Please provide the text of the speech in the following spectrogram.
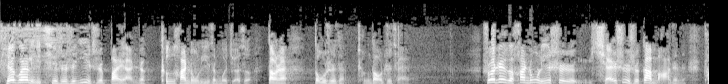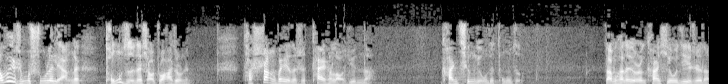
铁拐李其实是一直扮演着坑汉钟离这么个角色，当然都是在成道之前。说这个汉钟离是前世是干嘛的呢？他为什么输了两个童子那小抓阄呢？他上辈子是太上老君呐。看青牛的童子，咱们可能有人看《西游记》知道，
